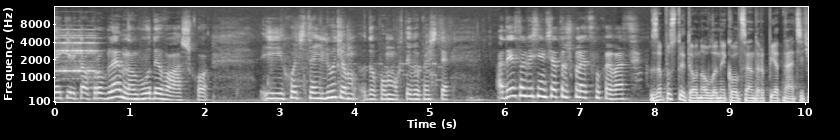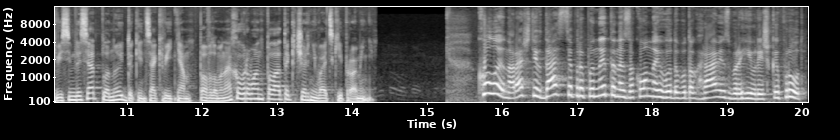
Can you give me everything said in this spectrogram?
декілька проблем нам буде важко. І хочеться і людям допомогти, вибачте. А де 080 трошки слухаю вас. Запустити оновлений кол-центр 1580 планують до кінця квітня. Павло Монахов, Роман Палатик, Чернівецький промінь. Коли нарешті вдасться припинити незаконний видобуток гравію з берегів річки Прут?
